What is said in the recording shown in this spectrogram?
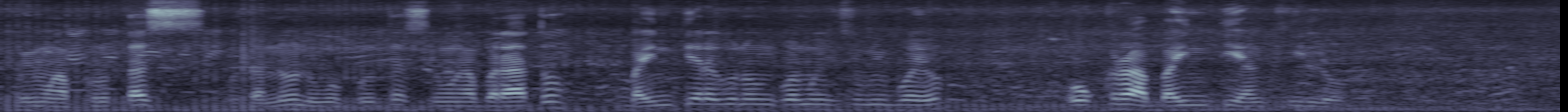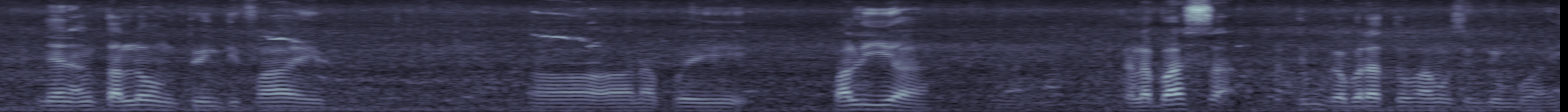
Ako yung mga prutas, utanon, mga prutas, yung mga barato. 20 ra gunong kuan mga simpleng buhay, oh. Okra, 20 ang kilo. Yan ang talong, 25. Ah, na po'y palya. Kalabasa, ito mga barato ha mga simpleng buhay.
